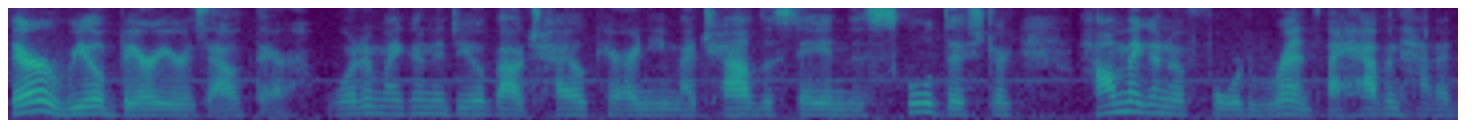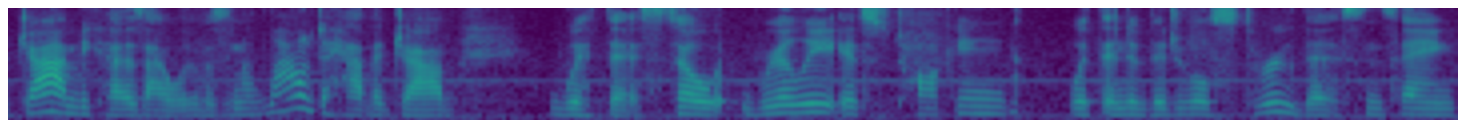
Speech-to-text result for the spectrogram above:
there are real barriers out there. What am I going to do about childcare? I need my child to stay in this school district. How am I going to afford rent? I haven't had a job because I wasn't allowed to have a job with this. So, really, it's talking with individuals through this and saying,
